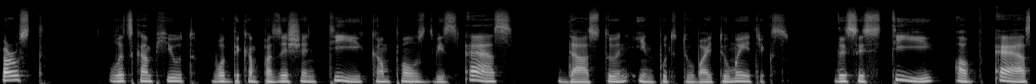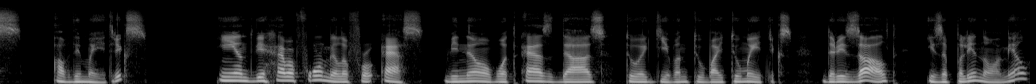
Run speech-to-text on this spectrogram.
First, let's compute what the composition t composed with s does to an input 2 by 2 matrix. This is t of s of the matrix. And we have a formula for S. We know what S does to a given 2 by 2 matrix. The result is a polynomial,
